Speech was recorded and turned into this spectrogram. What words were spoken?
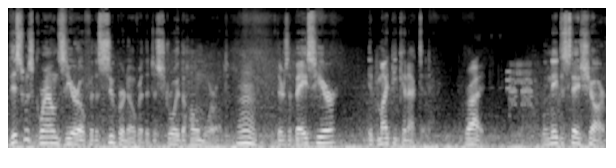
This was ground zero for the supernova that destroyed the homeworld. If there's a base here, it might be connected. Right. We'll need to stay sharp.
